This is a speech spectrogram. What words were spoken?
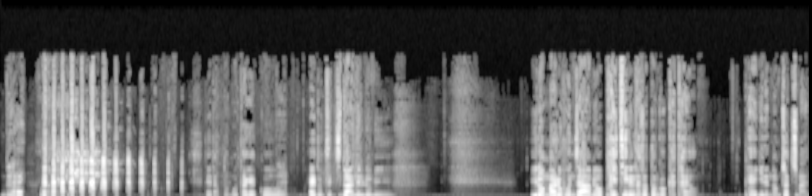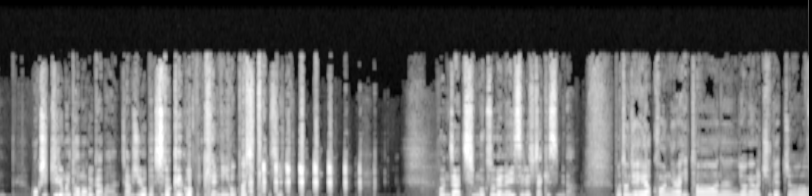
네? 대답도 못하겠고 네. 해도 듣지도 않을 놈이 이런 말을 혼자 하며 파이팅을 하셨던 것 같아요. 패기는 넘쳤지만 혹시 기름을 더 먹을까봐 잠시 요파씨도 끄고 괜히 요파시 탓을. 혼자 침묵 속의 레이스를 시작했습니다. 보통 이제 에어컨이나 히터는 영향을 주겠죠.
